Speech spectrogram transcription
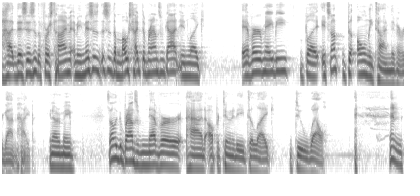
uh, this isn't the first time. I mean, this is this is the most hype the Browns have got in like ever, maybe, but it's not the only time they've ever gotten hype. You know what I mean? It's not like the Browns have never had opportunity to like do well. and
